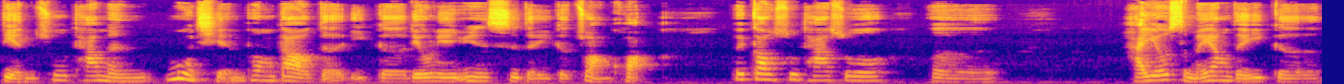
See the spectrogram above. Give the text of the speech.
点出他们目前碰到的一个流年运势的一个状况，会告诉他说，呃，还有什么样的一个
